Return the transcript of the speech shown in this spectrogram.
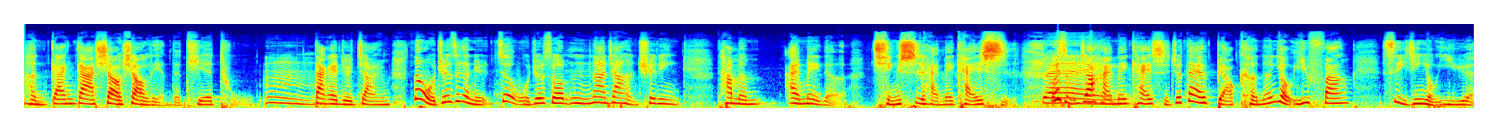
很尴尬笑笑脸的贴图，嗯，大概就这样。那我觉得这个女，这我就说，嗯，那这样很确定他们。暧昧的情势还没开始，对。为什么叫还没开始？就代表可能有一方是已经有意愿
